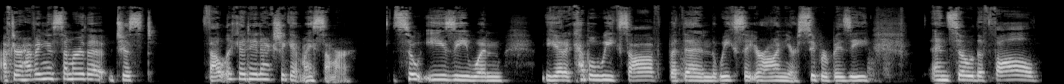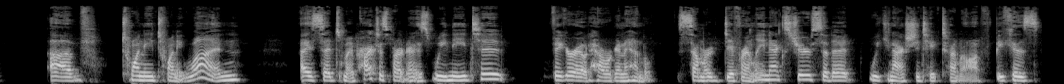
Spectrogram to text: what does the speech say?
after having a summer that just felt like I didn't actually get my summer. It's so easy when you get a couple weeks off, but then the weeks that you're on, you're super busy. And so the fall of 2021, I said to my practice partners, we need to figure out how we're going to handle summer differently next year so that we can actually take time off because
